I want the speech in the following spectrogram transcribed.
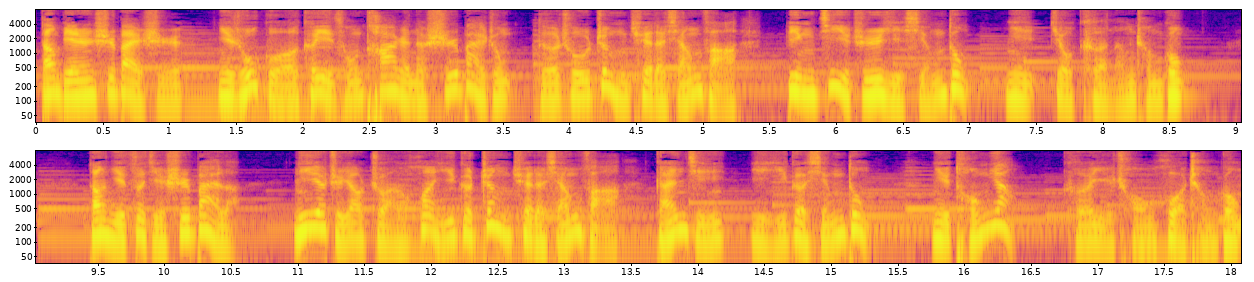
当别人失败时，你如果可以从他人的失败中得出正确的想法，并记之以行动，你就可能成功。当你自己失败了，你也只要转换一个正确的想法，赶紧以一个行动，你同样可以重获成功。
